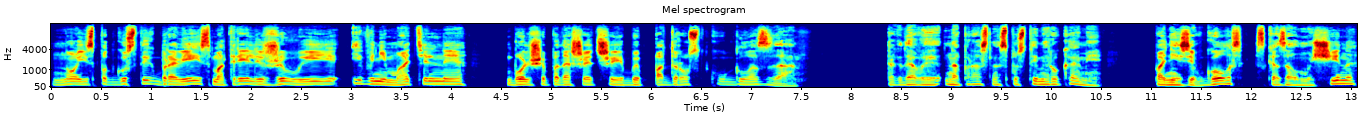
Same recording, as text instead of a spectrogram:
но из-под густых бровей смотрели живые и внимательные, больше подошедшие бы подростку глаза. «Тогда вы напрасно с пустыми руками», — понизив голос, сказал мужчина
